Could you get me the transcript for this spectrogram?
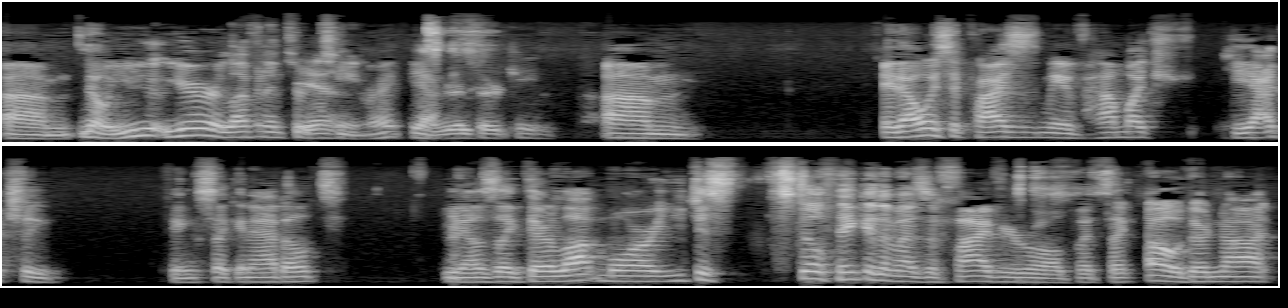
um, no, you, you're 11 and 13, yeah, right? Yeah. 11 and 13. Um, it always surprises me of how much he actually thinks like an adult. You know, it's like they're a lot more. You just still think of them as a five year old, but it's like, oh, they're not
